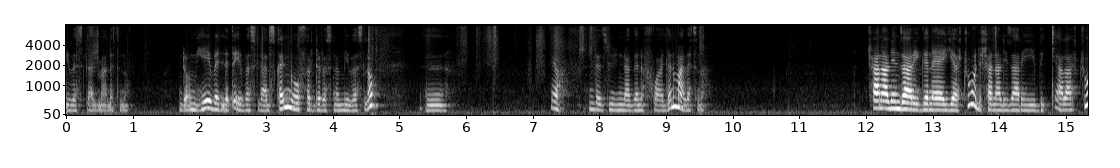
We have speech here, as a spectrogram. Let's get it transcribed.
ይበስላል ማለት ነው። እንደውም ይሄ የበለጠ ይበስላል። እስከሚወፍር ድረስ ነው የሚበስለው። ያው እንደዚሁ እናገነፈዋለን ማለት ነው። ቻናሌን ዛሬ ገና ያያችሁ ወደ ቻናሌ ዛሬ ብቅ ያላችሁ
